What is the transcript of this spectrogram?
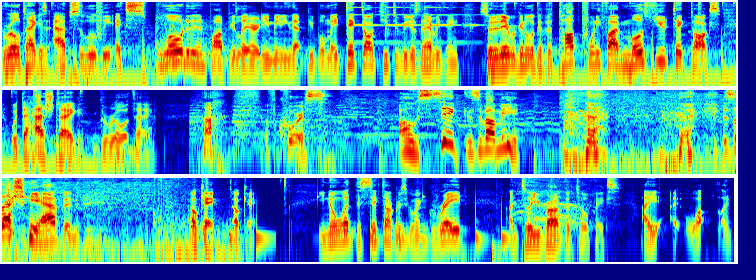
Gorilla Tag has absolutely exploded in popularity, meaning that people made TikToks, YouTube videos, and everything. So today we're going to look at the top 25 most viewed TikToks with the hashtag Gorilla Tag. of course. Oh, sick! This is about me. this actually happened. Okay, okay. You know what? This TikTok is going great until you brought up the topics. I, I what, like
